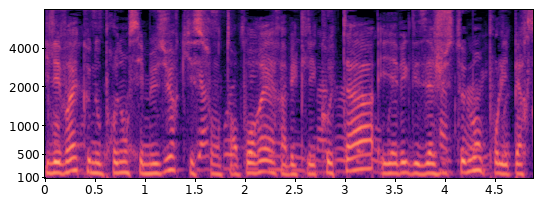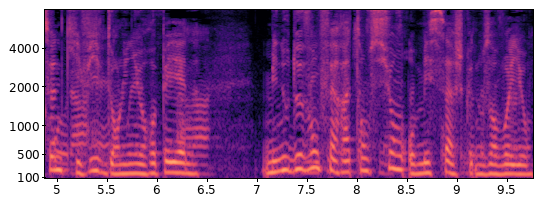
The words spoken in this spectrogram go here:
Il est vrai que nous prenons ces mesures qui sont temporaires avec les quotas et avec des ajustements pour les personnes qui vivent dans l'Union européenne. Mais nous devons faire attention aux messages que nous envoyons.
